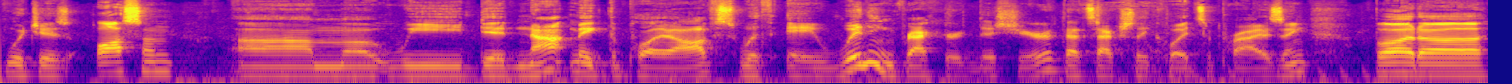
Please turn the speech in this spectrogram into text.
which is awesome. Um, we did not make the playoffs with a winning record this year. That's actually quite surprising. But uh,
